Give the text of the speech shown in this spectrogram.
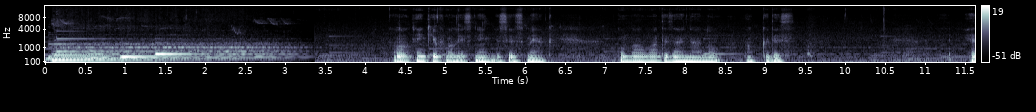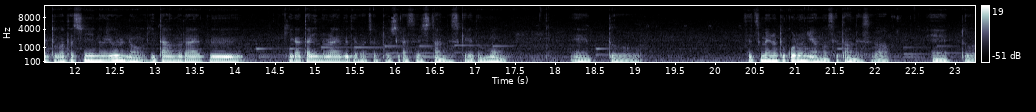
Hello, thank you for listening. This is Mac. こんばんは、デザイナーの Mac です。えっと、私の夜のギターのライブ、弾き語りのライブではちょっとお知らせしたんですけれども、えっと、説明のところには載せたんですが、えっと、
